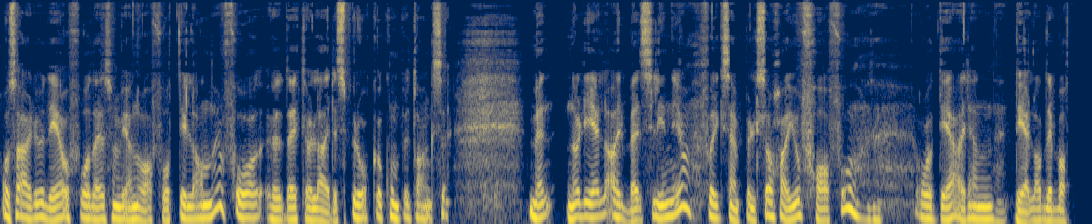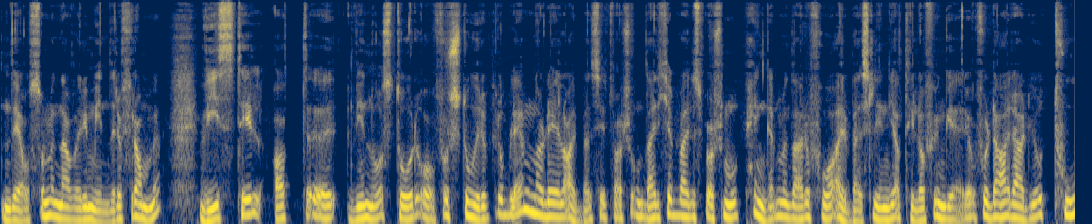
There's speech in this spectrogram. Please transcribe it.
Og så er det jo det å få det som vi nå har fått i landet, få eh, det til å lære språk og kompetanse. Men når det gjelder arbeidslinja, f.eks., så har jo Fafo og det er en del av debatten det også, men det har vært mindre framme, vist til at eh, vi nå står overfor store problemer når det gjelder arbeidssituasjonen. Det er ikke bare spørsmål om penger, men det er å få arbeidslinja til å fungere. For der er det jo to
